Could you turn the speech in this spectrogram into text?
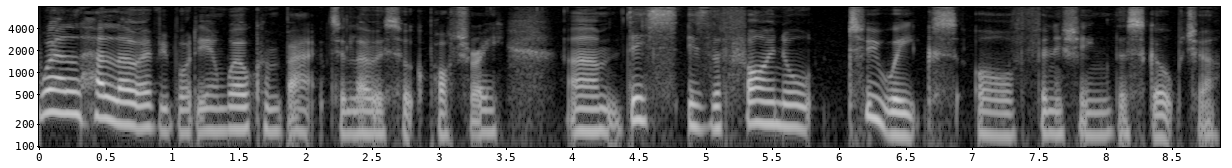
Well, hello everybody, and welcome back to Lois Hook Pottery. Um, this is the final two weeks of finishing the sculpture.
